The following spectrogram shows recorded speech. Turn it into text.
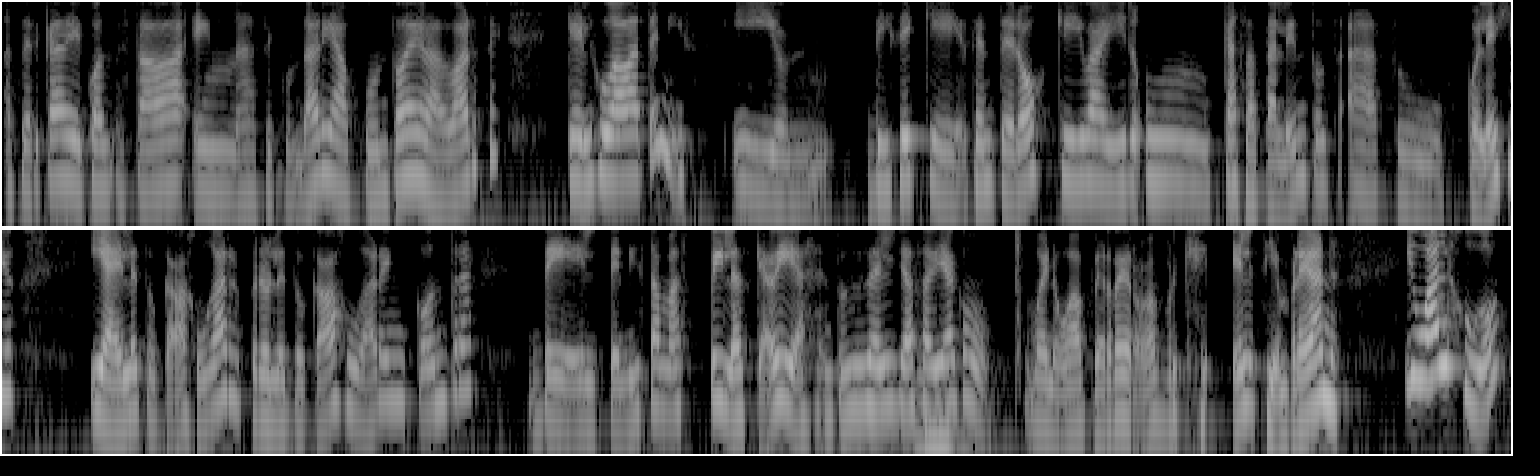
acerca de cuando estaba en la secundaria a punto de graduarse, que él jugaba tenis y mm, dice que se enteró que iba a ir un cazatalentos a su colegio y a él le tocaba jugar, pero le tocaba jugar en contra del tenista más pilas que había. Entonces él ya sabía como, bueno, voy a perder, porque él siempre gana. Igual jugó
